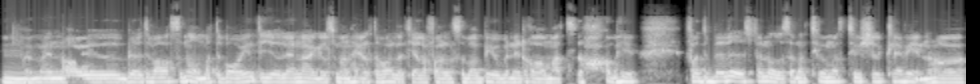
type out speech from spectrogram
Mm. Men har ju blivit varse nu om att det var ju inte Julian Nagelsmann helt och hållet i alla fall så var boven i dramat. Det har vi ju fått bevis på nu sedan Thomas Tuchel klev in. Har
